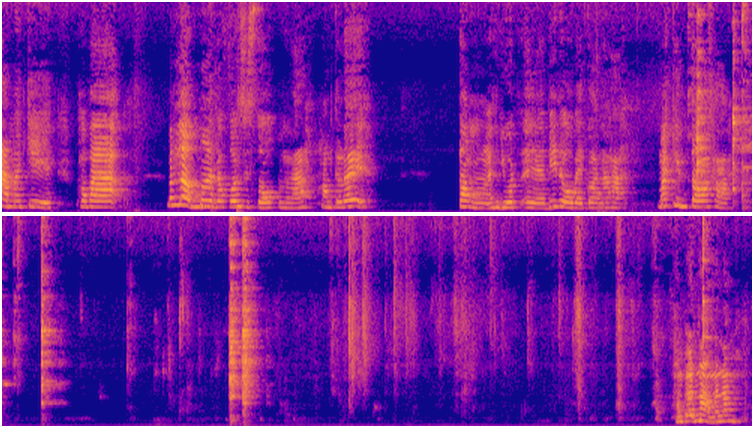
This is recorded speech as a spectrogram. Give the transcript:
าเมื่อกี้เพราะว่ามันเริ่มมืดแล้วฝนสิตกนะฮอมก็เลยต้องหยุดเอวิดีโอไปก่อนนะคะ มากินต่อค่ะหอมเป็นหนามานำ่ำ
